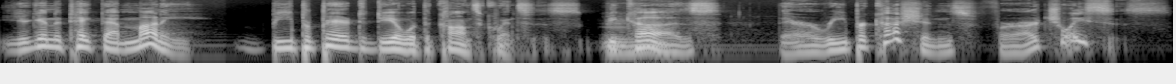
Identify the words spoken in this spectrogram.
You're going to take that money, be prepared to deal with the consequences because there are repercussions for our choices.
